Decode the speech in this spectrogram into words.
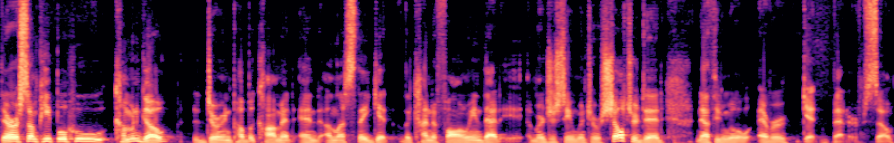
there are some people who come and go during public comment, and unless they get the kind of following that Emergency Winter Shelter did, nothing will ever get better. So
